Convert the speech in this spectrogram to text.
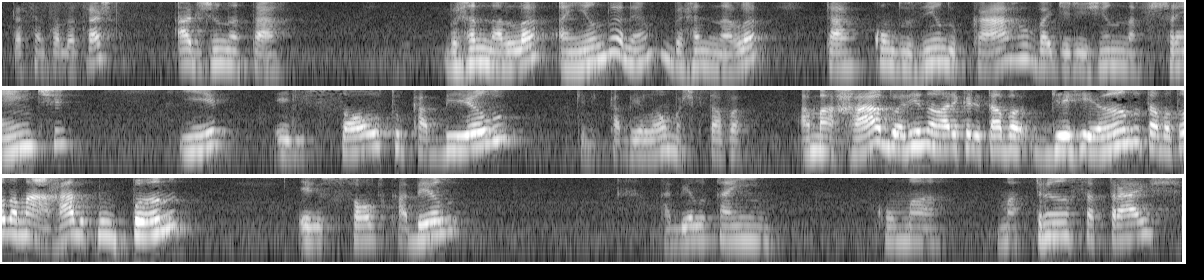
está sentado atrás. Arjuna está Brahmanala ainda, né? Brahmanala está conduzindo o carro, vai dirigindo na frente e ele solta o cabelo, aquele cabelão, mas que estava amarrado ali na hora que ele estava guerreando, estava todo amarrado com um pano ele solta o cabelo, o cabelo está com uma, uma trança atrás,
